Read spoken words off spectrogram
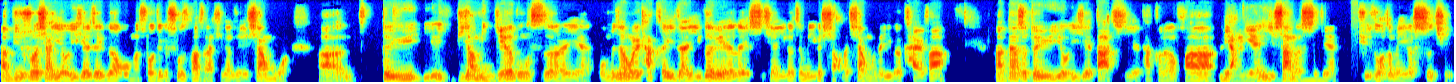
啊，比如说像有一些这个我们说这个数字化转型的这些项目啊，对于有比较敏捷的公司而言，我们认为它可以在一个月内实现一个这么一个小的项目的一个开发啊，但是对于有一些大企业，它可能花了两年以上的时间。去做这么一个事情，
